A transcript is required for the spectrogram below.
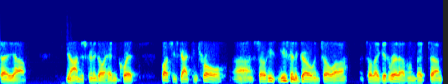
say, uh, you know, I'm just going to go ahead and quit. Plus, he's got control, uh, so he, he's going to go until uh, until they get rid of him. But um,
